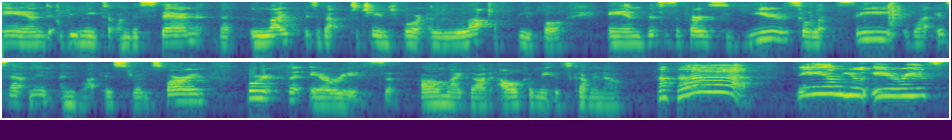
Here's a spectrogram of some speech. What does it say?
and you need to understand that life is about to change for a lot of people. And this is the first year, so let's see what is happening and what is transpiring for the Aries. Oh my God, alchemy is coming up. Damn you, Aries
